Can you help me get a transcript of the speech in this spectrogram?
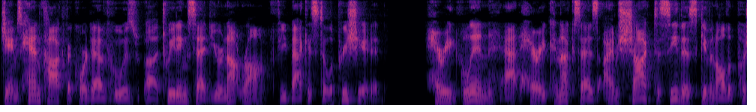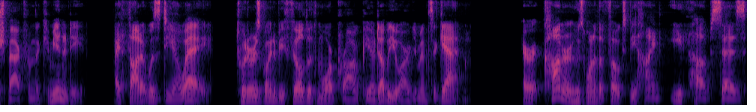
James Hancock, the core dev who was uh, tweeting, said, You're not wrong. Feedback is still appreciated. Harry Glynn at Harry Canuck says, I'm shocked to see this given all the pushback from the community. I thought it was DOA. Twitter is going to be filled with more ProgPoW arguments again. Eric Connor, who's one of the folks behind ETHHub, says,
